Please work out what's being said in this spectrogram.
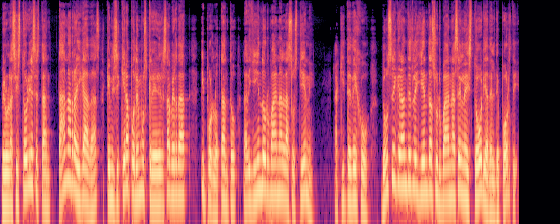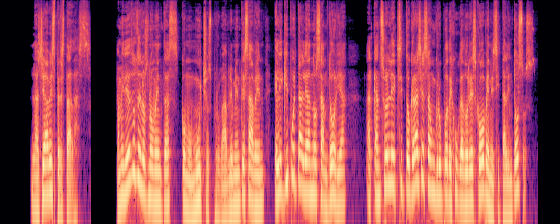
pero las historias están tan arraigadas que ni siquiera podemos creer esa verdad y por lo tanto la leyenda urbana la sostiene. Aquí te dejo 12 grandes leyendas urbanas en la historia del deporte. Las llaves prestadas. A mediados de los noventas, como muchos probablemente saben, el equipo italiano Sampdoria alcanzó el éxito gracias a un grupo de jugadores jóvenes y talentosos,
